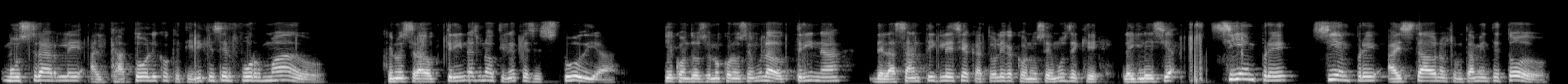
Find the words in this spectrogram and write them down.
mostrarle al católico que tiene que ser formado, que nuestra doctrina es una doctrina que se estudia, que cuando no conocemos la doctrina de la Santa Iglesia Católica, conocemos de que la Iglesia siempre, siempre ha estado en absolutamente todo.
